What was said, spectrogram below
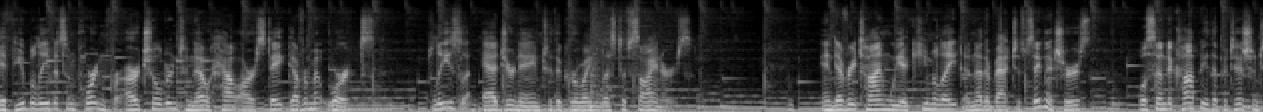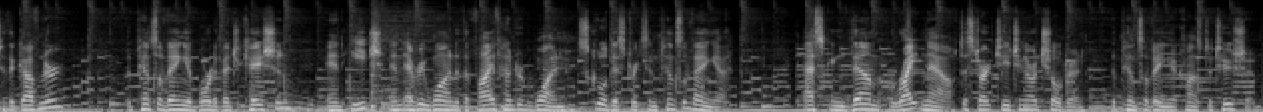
If you believe it's important for our children to know how our state government works, please add your name to the growing list of signers. And every time we accumulate another batch of signatures, we'll send a copy of the petition to the governor, the Pennsylvania Board of Education, and each and every one of the 501 school districts in Pennsylvania, asking them right now to start teaching our children the Pennsylvania Constitution.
